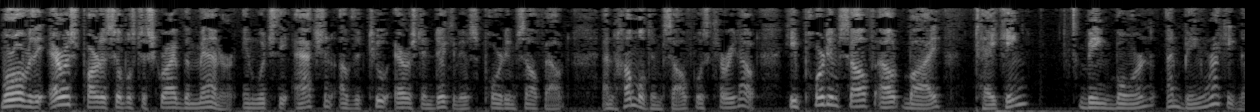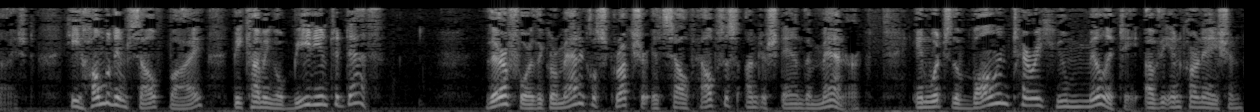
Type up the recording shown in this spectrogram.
Moreover, the aorist participles describe the manner in which the action of the two aorist indicatives poured himself out and humbled himself was carried out. He poured himself out by taking, being born, and being recognized. He humbled himself by becoming obedient to death. Therefore, the grammatical structure itself helps us understand the manner in which the voluntary humility of the incarnation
